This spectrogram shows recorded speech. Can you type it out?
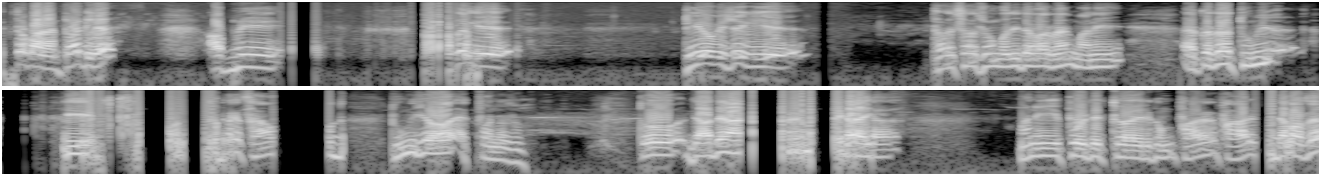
একটা বাগান থাকলে আপনি টি অফিসে গিয়ে তাদের সাথে সঙ্গ দিতে পারবেন। মানে এক কথা, তুমি তুমি সহ এক জন। তো যাদের জায়গা মানে প্রজেক্ট এরকম আছে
